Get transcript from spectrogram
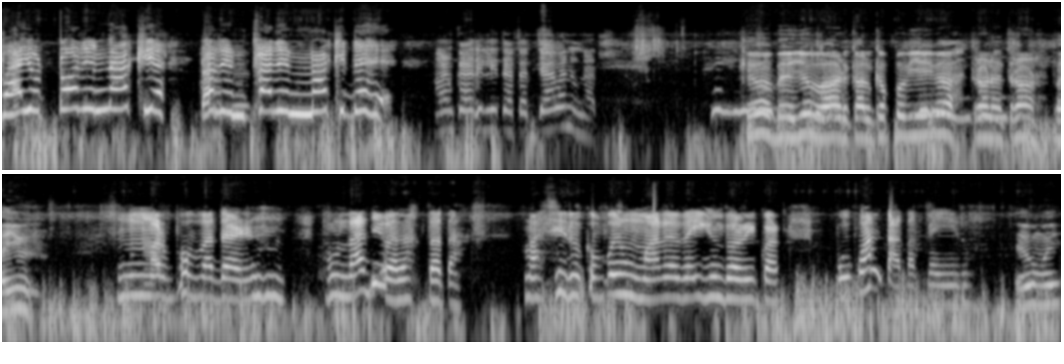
ભાઈઓ ટોરી નાખીએ ટોરી ફરી નાખી દે. કેવો બે જો વાળ કાલ કપવી આવ્યા ત્રણે ત્રણ ભાઈ હું મારા પપ્પા દાડી ભૂંડા જેવા લાગતા હતા માસી નું કપડું મારે રહી ગયું થોડીક વાર. પણ તાતા કર્યું એવું હોય?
